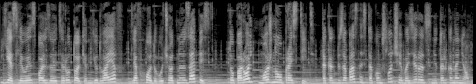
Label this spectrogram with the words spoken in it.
Если вы используете RUTOKEN U2F для входа в учетную запись, то пароль можно упростить, так как безопасность в таком случае базируется не только на нем.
